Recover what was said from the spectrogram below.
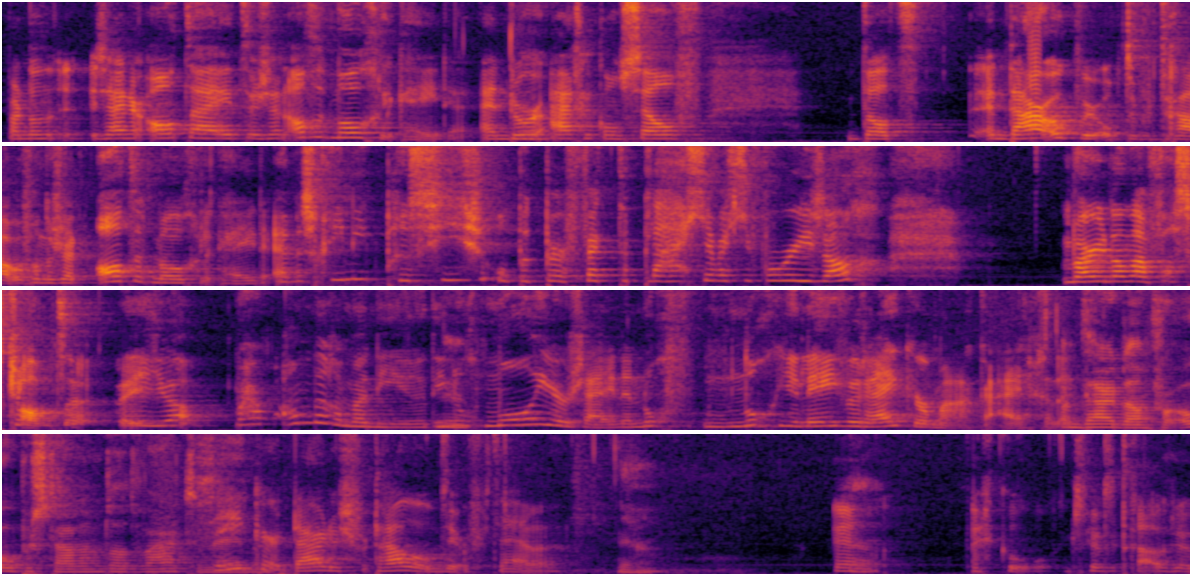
Maar dan zijn er altijd, er zijn altijd mogelijkheden. En door eigenlijk onszelf dat, en daar ook weer op te vertrouwen, van er zijn altijd mogelijkheden. En misschien niet precies op het perfecte plaatje wat je voor je zag, waar je dan aan vastklampte, weet je wel? Maar op andere manieren die Ja. nog mooier zijn en nog, nog je leven rijker maken En eigenlijk. daar dan voor openstaan om dat waar te nemen. Zeker, daar dus vertrouwen op durven te hebben. Ja. Ja, Ja. echt cool. Ik vind vertrouwen zo,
